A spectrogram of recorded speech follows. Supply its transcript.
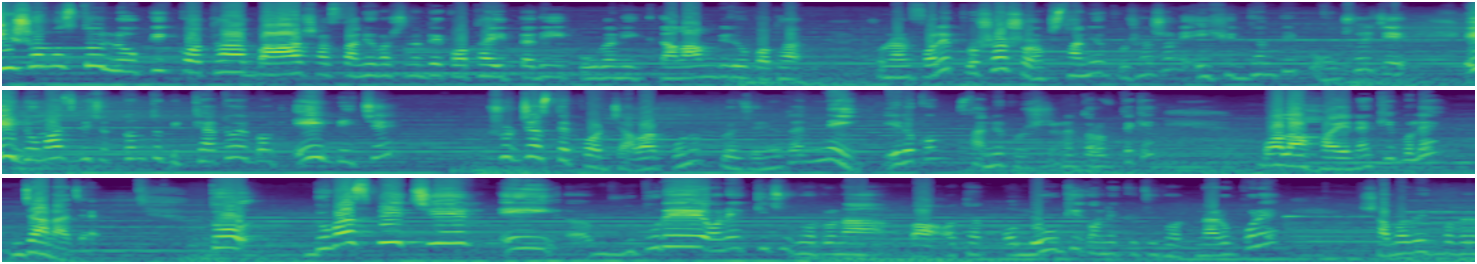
এই সমস্ত লৌকিক কথা বা স্থানীয় বাসিন্দাদের কথা ইত্যাদি, পৌরাণিক নানাবিধ কথা শোনার ফলে প্রশাসন, স্থানীয় প্রশাসন এই সিদ্ধান্তেই পৌঁছয় যে এই ডোমাস বিচ অত্যন্ত বিখ্যাত এবং এই বিচে সূর্যাস্তের পর যাওয়ার কোনো প্রয়োজনীয়তা নেই। এরকম স্থানীয় প্রশাসনের তরফ থেকে বলা হয় নাকি বলে জানা যায়। তো ডুমাস বিচের এই ভুতুরে অনেক কিছু ঘটনা বা অর্থাৎ অলৌকিক অনেক কিছু ঘটনার উপরে স্বাভাবিকভাবে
